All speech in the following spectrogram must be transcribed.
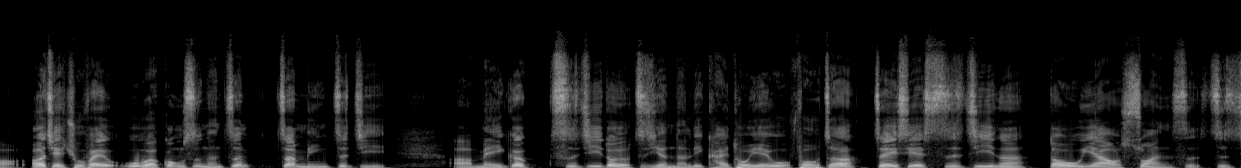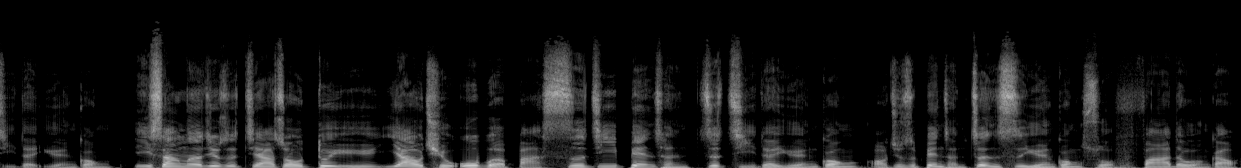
哦，而且除非 Uber 公司能证证明自己，啊，每一个司机都有自己的能力开拓业务，否则这些司机呢都要算是自己的员工。以上呢就是加州对于要求 Uber 把司机变成自己的员工，哦，就是变成正式员工所发的文告。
